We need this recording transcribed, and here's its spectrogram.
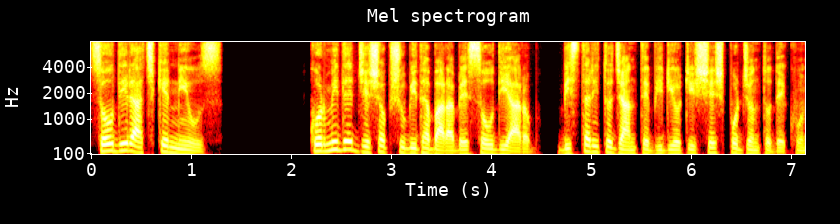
সৌদির আজকের নিউজ। কর্মীদের যেসব সুবিধা বাড়াবে সৌদি আরব, বিস্তারিত জানতে ভিডিওটির শেষ পর্যন্ত দেখুন,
